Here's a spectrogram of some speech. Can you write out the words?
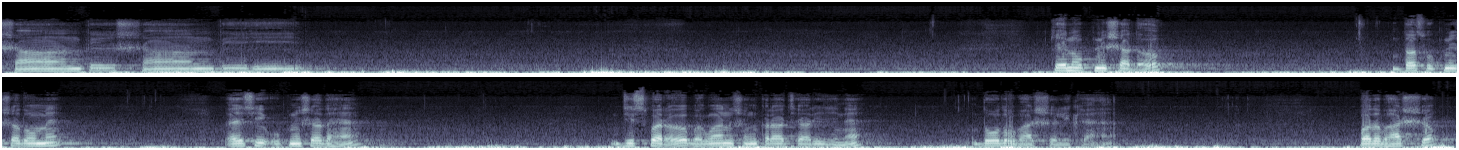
शान्ति शान्तिः केनोपनिषद, दस उपनिषदों में ऐसी उपनिषद हैं, जिस पर भगवान शंकराचार्य जी ने दो दो भाष्य लिखे हैं। पदभाष्य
